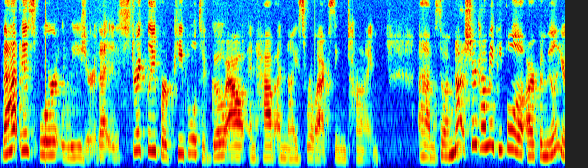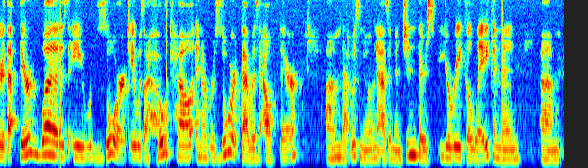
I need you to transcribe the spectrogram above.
that is for leisure. That is strictly for people to go out and have a nice, relaxing time. Um, so I'm not sure how many people are familiar that there was a resort. It was a hotel and a resort that was out there. Um, that was known, as I mentioned. There's Eureka Lake, and then um,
